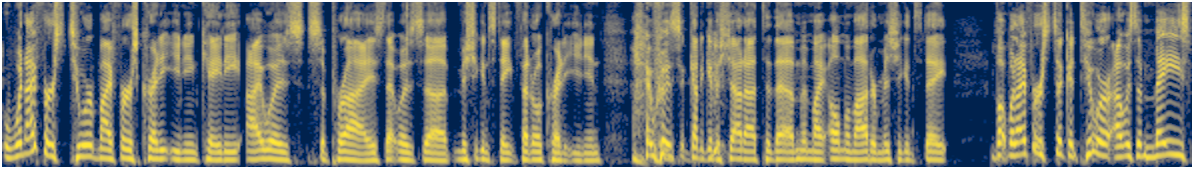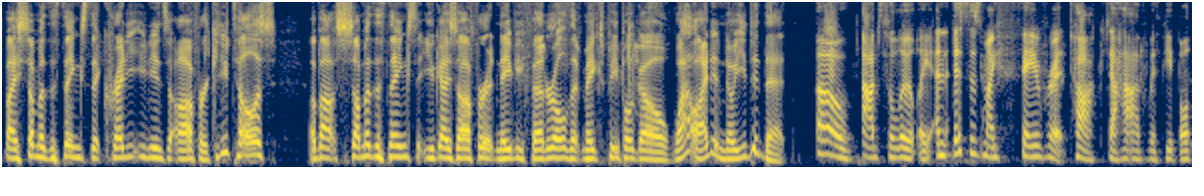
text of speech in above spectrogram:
When I first toured my first credit union, Katie, I was surprised. That was uh, Michigan State Federal Credit Union. I was got to give a shout out to them and my alma mater, Michigan State. But when I first took a tour, I was amazed by some of the things that credit unions offer. Can you tell us about some of the things that you guys offer at Navy Federal that makes people go, "Wow, I didn't know you did that." Oh, absolutely. And this is my favorite talk to have with people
